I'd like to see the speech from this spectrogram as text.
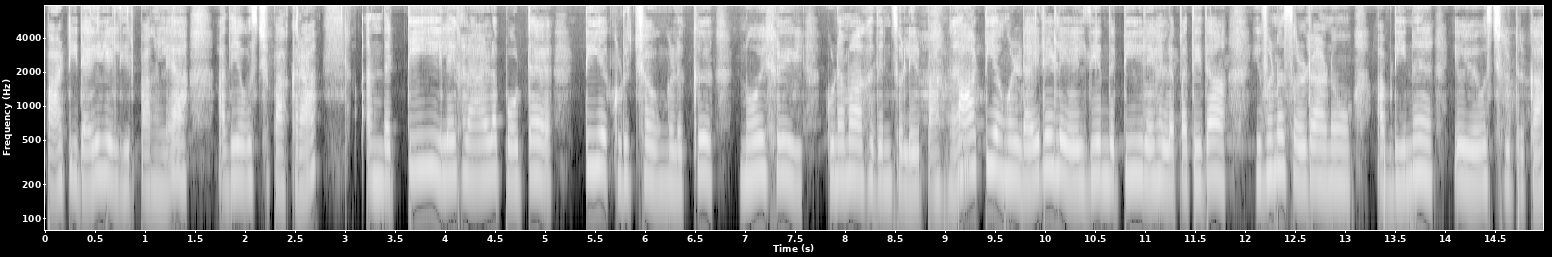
பாட்டி டைரி எழுதியிருப்பாங்க இல்லையா? அதை யோசித்து பார்க்குறா. அந்த டீ இலைகளால் போட்ட டீயை குடித்தவங்களுக்கு நோய்கள் குணமாகுதுன்னு சொல்லியிருப்பாங்க. பாட்டி அவங்க டைரியில் எழுதி இந்த டீ இலைகளை பற்றி தான் இவனும் சொல்கிறானோ அப்படின்னு இவ யோசிச்சுக்கிட்டு இருக்கா.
